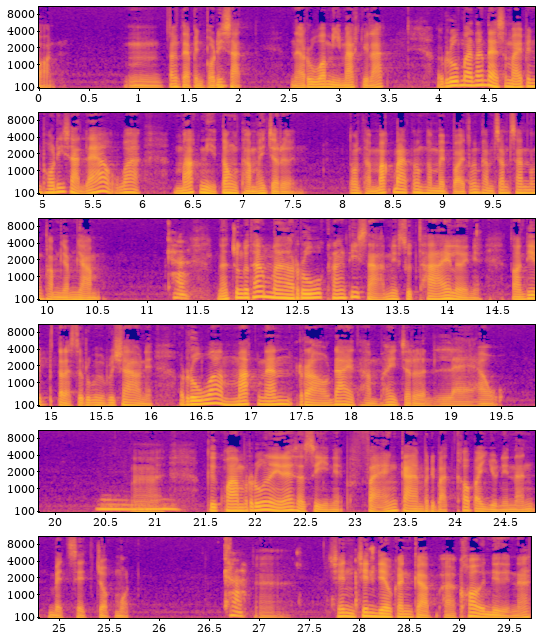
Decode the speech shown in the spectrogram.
ก่อนอืมตั้งแต่เป็นโพธิสัตว์นะรู้ว่ามีมรรคอยู่แล้วรู้มาตั้งแต่สมัยเป็นโพธิสัตว์แล้วว่ามรรคนี่ต้องทำให้เจริญ ต้องทำมากๆต้องทำบ่อยๆต้องทำซ้ำๆต้องทำย้ำๆ นะจนกระทั่งมารู้ครั้งที่3เนี่ยสุดท้ายเลยเนี่ย ตอนที่ตรัสรู้เป็นพระเจ้าเนี่ย รู้ว่ามรรคนั้นเราได้ทำให้เจริญแล้วคือความรู้ในได้สัตสีเนี่ย แฝงการปฏิบัติเข้าไปอยู่ในนั้น เบ็ดเสร็จจบหมด ค่ะเช่น เช่นเดียวกันกับข้ออื่นๆนะ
